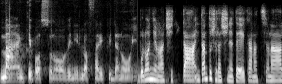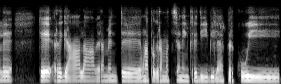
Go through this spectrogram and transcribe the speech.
ma anche possono venirlo a fare qui da noi. Bologna è una città, intanto c'è la Cineteca Nazionale che regala veramente una programmazione incredibile, per cui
